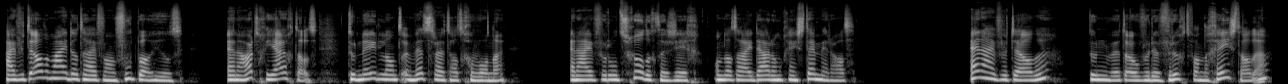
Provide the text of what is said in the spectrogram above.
Hij vertelde mij dat hij van voetbal hield en hard gejuicht had toen Nederland een wedstrijd had gewonnen. En hij verontschuldigde zich omdat hij daarom geen stem meer had. En hij vertelde, toen we het over de vrucht van de geest hadden,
